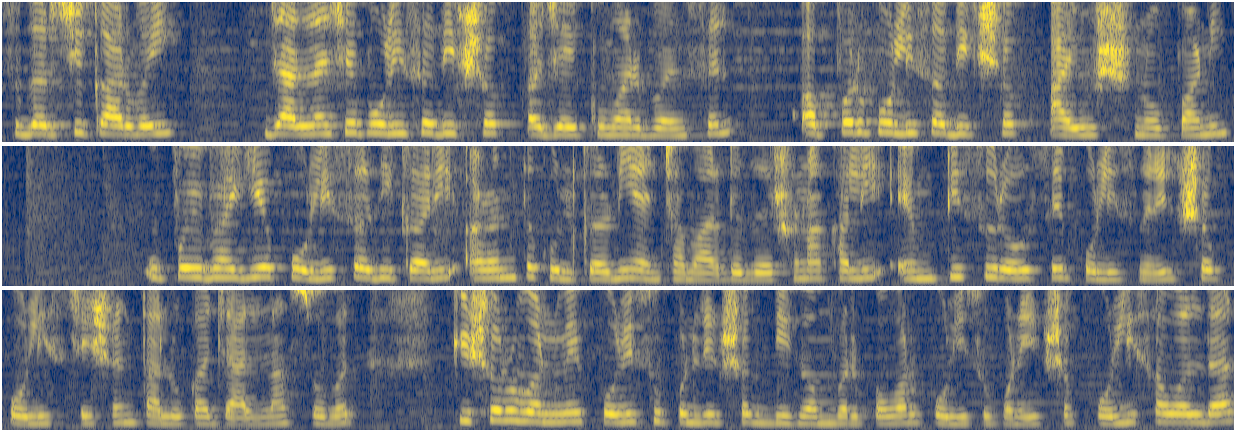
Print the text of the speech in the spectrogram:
सदरची कारवाई जालन्याचे पोलीस अधीक्षक अजय कुमार बन्सल अप्पर पोलीस अधीक्षक आयुष नोपाणी उपविभागीय पोलीस अधिकारी अनंत कुलकर्णी यांच्या मार्गदर्शनाखाली एम टी सुरवसे पोलीस निरीक्षक पोलीस स्टेशन तालुका जालना सोबत किशोर वनवे पोलीस उपनिरीक्षक दिगंबर पवार पोलीस उपनिरीक्षक पोलीस हवालदार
